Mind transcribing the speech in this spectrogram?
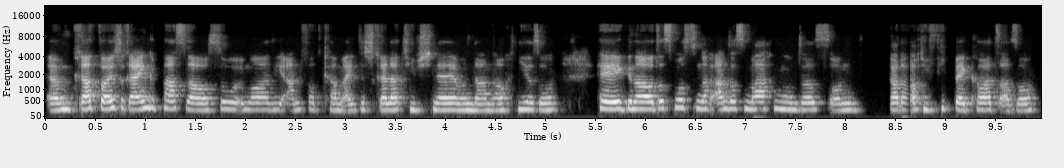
ähm, gerade bei euch reingepasst war, auch so immer die Antwort kam eigentlich relativ schnell und dann auch hier so, hey, genau, das musst du noch anders machen und das und gerade auch die Feedback-Calls, also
